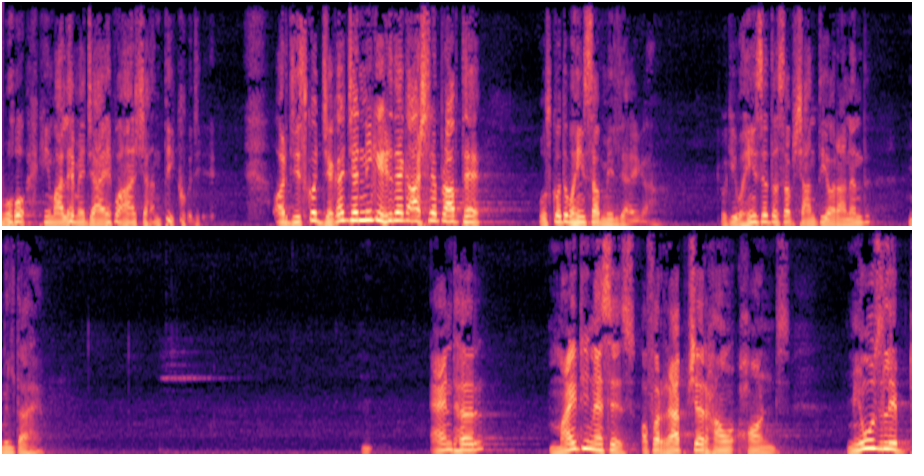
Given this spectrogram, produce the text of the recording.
वो हिमालय में जाए, वहाँ शांति खोजे। और जिसको जगत जननी के हृदय का आश्रय प्राप्त है, उसको तो वहीं सब मिल जाएगा। क्योंकि वहीं से तो सब शांति और आनंद मिलता है। And her mightinesses of a rapture hounds muse lipped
